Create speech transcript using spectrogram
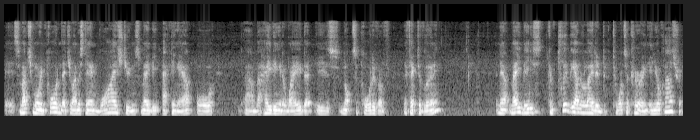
It's much more important that you understand why students may be acting out or um, behaving in a way that is not supportive of effective learning. Now, it may be completely unrelated to what's occurring in your classroom.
